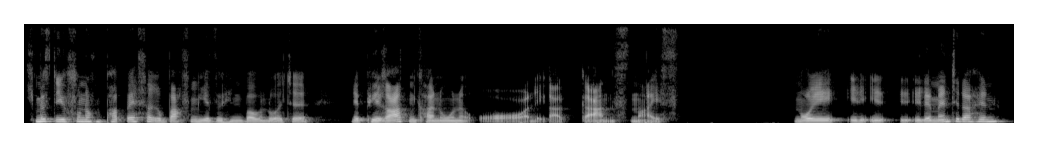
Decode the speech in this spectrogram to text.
Ich müsste hier schon noch ein paar bessere Waffen hier so hinbauen, Leute. Eine Piratenkanone. Oh, Digga, ganz nice. Neue e e Elemente dahin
